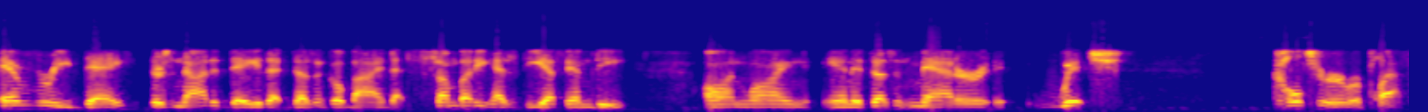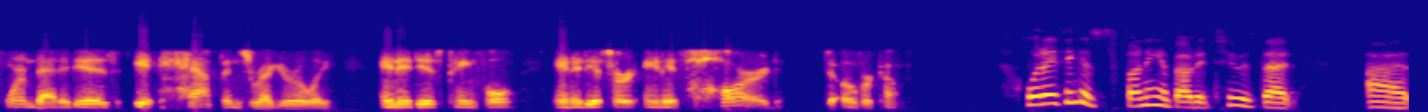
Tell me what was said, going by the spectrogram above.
every day. There's not a day that doesn't go by that somebody has DFMD online, and it doesn't matter which culture or platform that it is. It happens regularly, and it is painful, and it is hurt, and it's hard to overcome. What I think is funny about it too is that uh,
